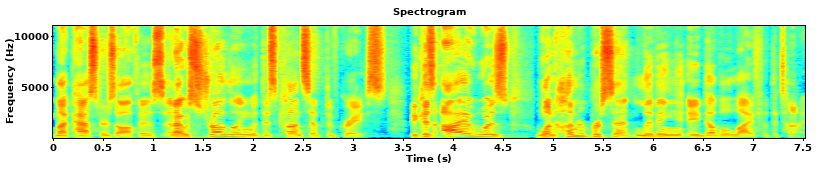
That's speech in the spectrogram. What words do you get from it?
my pastor's office, and I was struggling with this concept of grace because I was 100% living a double life at the time.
